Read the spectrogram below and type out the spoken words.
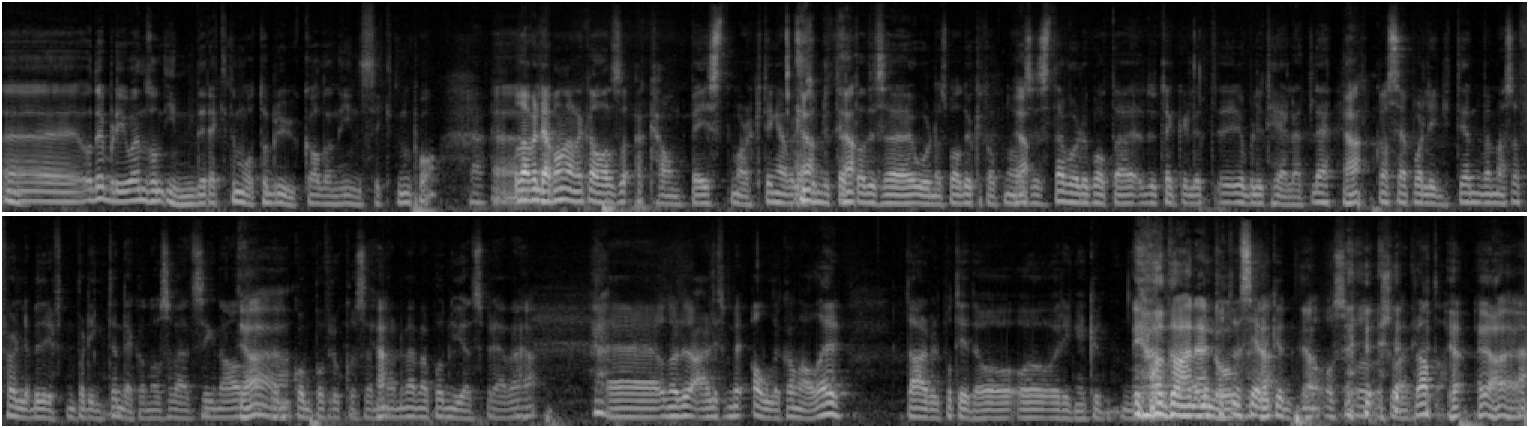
Eh, og det blir jo en sånn indirekte måte å bruke all denne innsikten på. Og det er vel det man gjerne kaller altså account-based marketing. er vel Ja, også blitt et ja. av disse ordene som har dukket opp nå i Ja. siste. Hvor du på en måte du tenker litt, jobber litt helhetlig. Ja. Du kan se på LinkedIn. Hvem er som følger bedriften på LinkedIn? Det kan også være et signal. Ja, ja, ja. Hvem kommer på frokostseminarene? Hvem er på nyhetsbrevet? Ja. Eh, og når du er liksom i alle kanaler, da er det vel på tide å, å, å ringe kunden. Ja, da er det lov. potensielle Ja, kundene ja. og, slå en prat. Ja, ja, ja,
